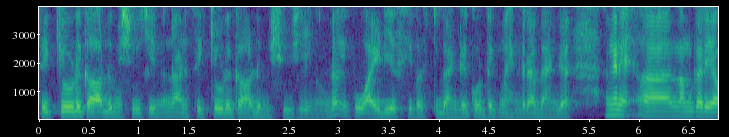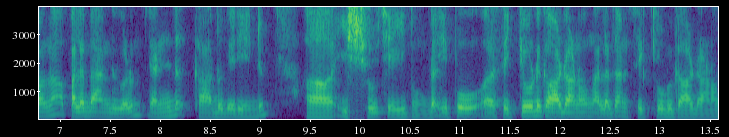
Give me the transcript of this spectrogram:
സെക്യൂർഡ് കാർഡും ഇഷ്യൂ ചെയ്യുന്നുണ്ട് അൺസെക്യൂർഡ് കാർഡും ഇഷ്യൂ ചെയ്യുന്നുണ്ട്. ഇപ്പോൾ I D F C first bank Kotak Mahindra bank അങ്ങനെ നമുക്കറിയാവുന്ന പല ബാങ്കുകളും രണ്ട് കാർഡ് വേരിയന്റും ഇഷ്യൂ ചെയ്യുന്നുണ്ട്. ഇപ്പോൾ സെക്യൂർഡ് കാർഡാണോ നല്ലത് അൺസെക്യൂർഡ് കാർഡാണോ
